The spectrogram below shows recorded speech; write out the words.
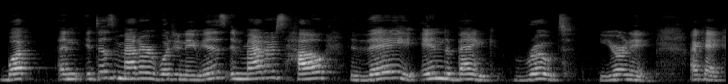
What and it doesn't matter what your name is, it matters how they in the bank wrote your name. Okay,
